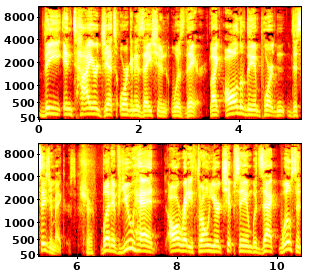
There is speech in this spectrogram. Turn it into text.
the entire Jets organization was there, like all of the important decision makers. Sure, but if you had already thrown your chips in with Zach Wilson,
